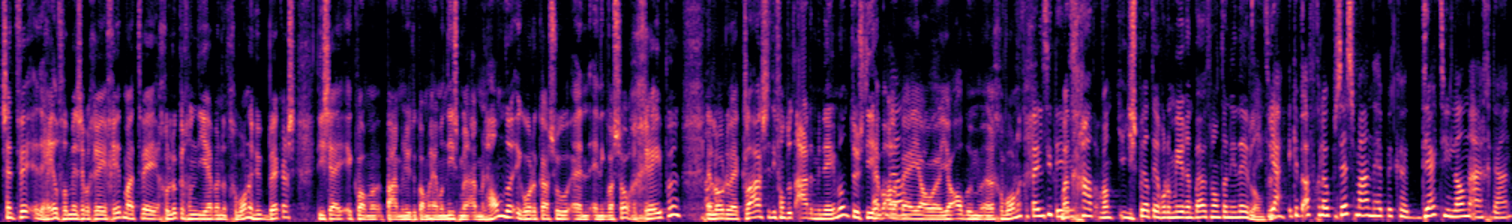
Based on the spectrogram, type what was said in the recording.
zijn twee, heel veel mensen hebben gereageerd... maar twee gelukkigen die hebben het gewonnen. Huub Bekkers, die zei... ik kwam een paar minuten kwam er helemaal niets meer uit mijn handen. Ik hoorde Kassou en, en ik was zo gegrepen. En Lodewijk Klaassen, die vond het adembenemend. Dus die Oh. Dank hebben allebei jouw, eh, jouw album gewonnen. Gefeliciteerd. Maar het gaat, want je speelt tegenwoordig meer in het buitenland dan in Nederland. Hè? Ja, ik heb de afgelopen zes maanden heb ik eh, 13 landen aangedaan.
